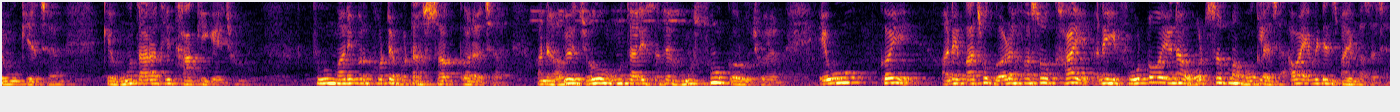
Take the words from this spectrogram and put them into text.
એવું કહે છે કે હું તારાથી થાકી ગઈ છું. તું મારી પર ખોટે ખોટા શક કરે છે. અને હવે જો હું તારી સાથે હું શું કરું છું એમ. એવું કહી અને પાછો ગળે ફાંસો ખાઈ અને એ ફોટો એના વોટ્સઅપમાં મોકલે છે. આવા એવિડન્સ મારી પાસે છે.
